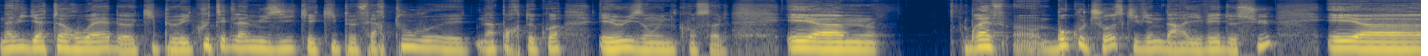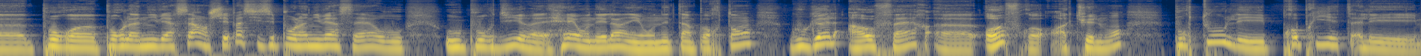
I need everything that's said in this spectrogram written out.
navigateur web, qui peut écouter de la musique et qui peut faire tout n'importe quoi. Et eux ils ont une console. Et Bref, euh, beaucoup de choses qui viennent d'arriver dessus. Et euh, pour, euh, pour l'anniversaire, je ne sais pas si c'est pour l'anniversaire ou, ou, pour dire hey, on est là et on est important, Google a offert, offre actuellement pour tous les propriétaires, les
